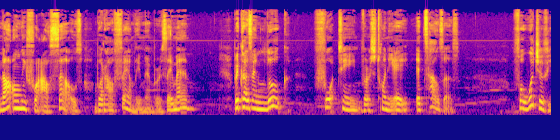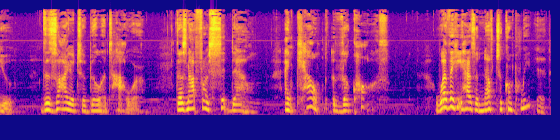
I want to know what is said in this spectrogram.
not only for ourselves, but our family members. Amen? Because in Luke 14, verse 28, it tells us, For which of you desire to build a tower does not first sit down and count the cost, whether he has enough to complete it?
